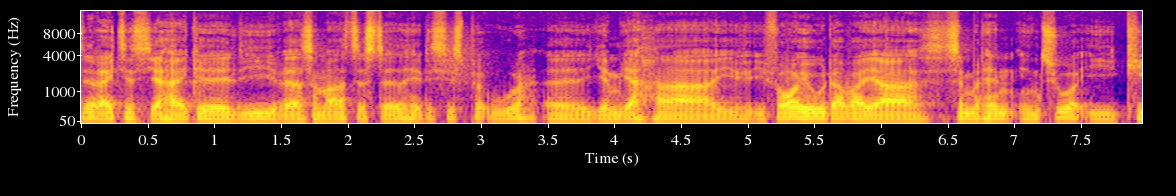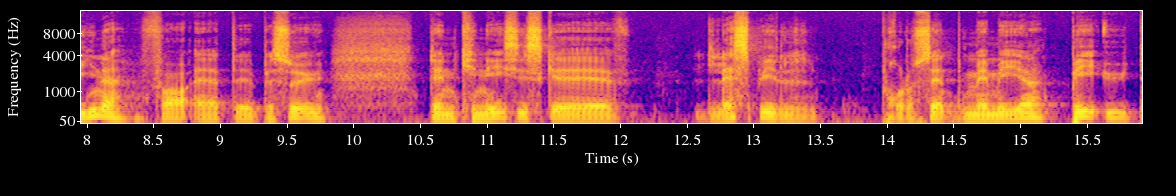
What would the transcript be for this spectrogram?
det er rigtigt. Jeg har ikke øh, lige været så meget til stede her de sidste par uger. Øh, jamen, jeg har i, i forrige uge, der var jeg simpelthen en tur i Kina for at øh, besøge den kinesiske øh, lastbilproducent med mere BYD,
